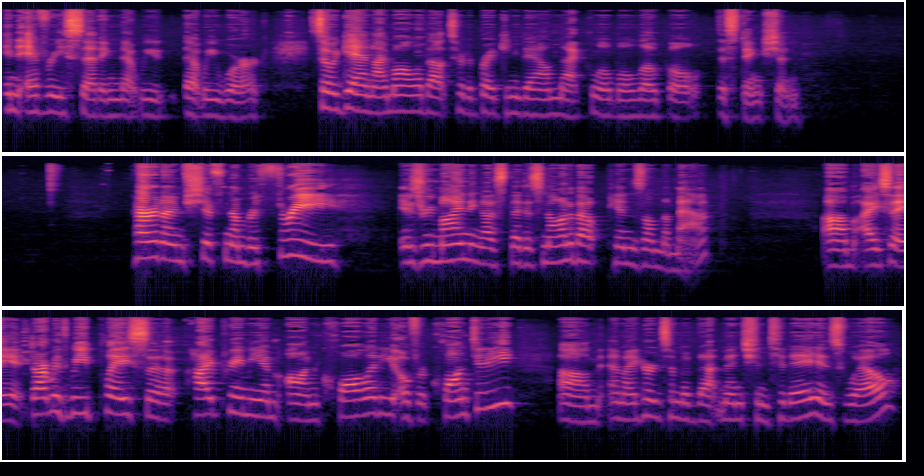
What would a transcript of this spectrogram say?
in every setting that we, that we work. So again, I'm all about sort of breaking down that global-local distinction. Paradigm shift number three is reminding us that it's not about pins on the map. Um, I say at Dartmouth, we place a high premium on quality over quantity, um, and I heard some of that mentioned today as well.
